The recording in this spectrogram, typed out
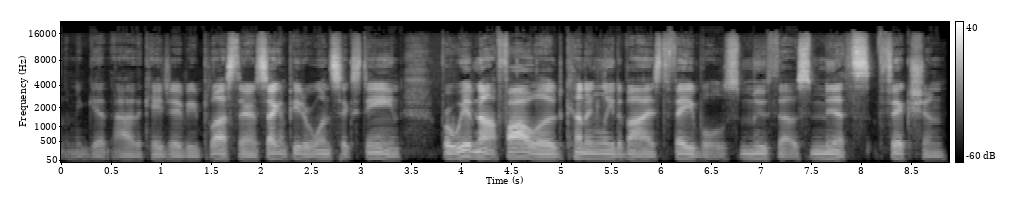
let me get out of the KJV plus there in Second Peter one sixteen. For we have not followed cunningly devised fables, mythos, myths, fiction,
